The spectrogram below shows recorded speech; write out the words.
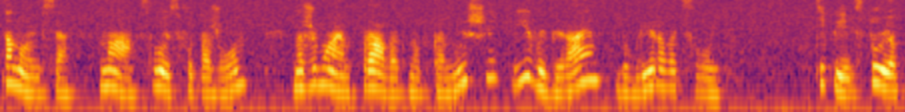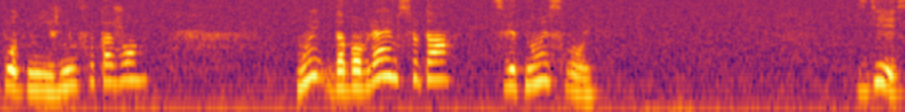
Становимся на слой с футажом, нажимаем правой кнопкой мыши и выбираем дублировать слой. Теперь, стоя под нижним футажом, мы добавляем сюда цветной слой. Здесь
